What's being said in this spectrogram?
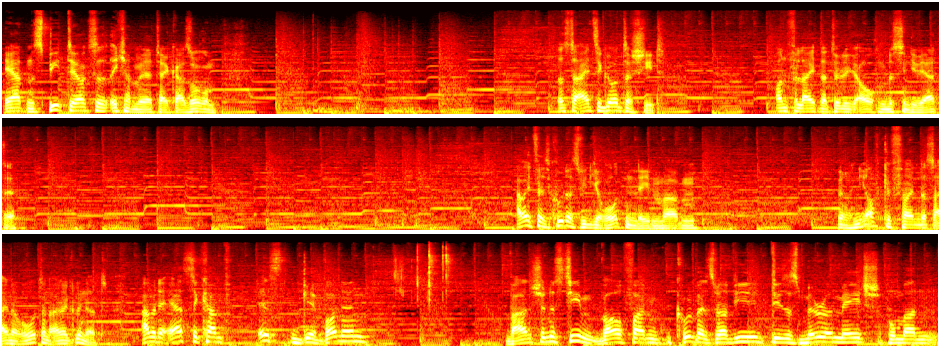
er hat einen Speed Deoxys, ich habe einen Attacker, so rum. Das ist der einzige Unterschied. Und vielleicht natürlich auch ein bisschen die Werte. Aber ich finde es cool, dass wir die roten Leben haben. Mir noch nie aufgefallen, dass einer rot und einer grün hat. Aber der erste Kampf ist gewonnen. War ein schönes Team. War auch vor allem cool, weil es war wie dieses Mirror Mage, wo man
